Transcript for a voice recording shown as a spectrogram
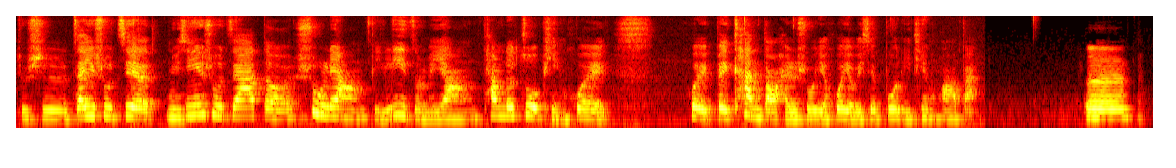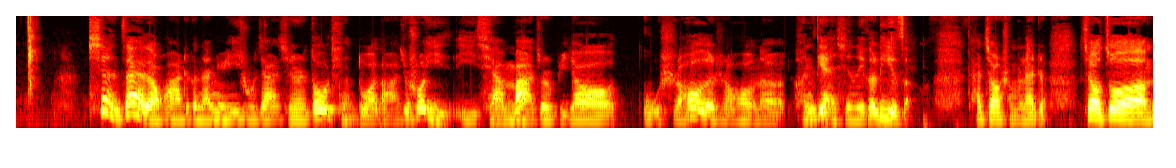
就是在艺术界，女性艺术家的数量比例怎么样？他们的作品会会被看到，还是说也会有一些玻璃天花板？嗯，现在的话，这个男女艺术家其实都挺多的啊。就说以以前吧，就是比较古时候的时候呢，很典型的一个例子，他叫什么来着？叫做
